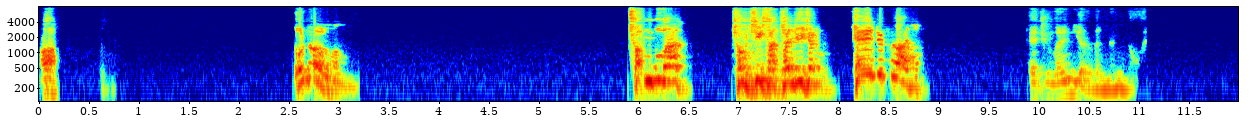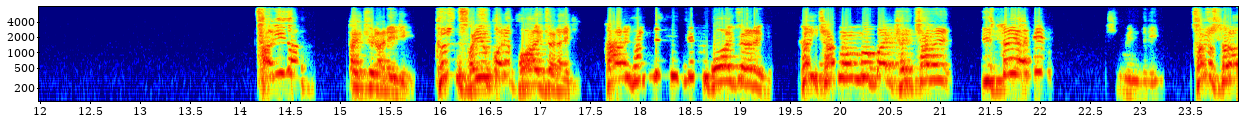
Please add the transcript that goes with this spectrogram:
아. 놀라운 왕 전부가 정치 사탄 유전 해줄 거 아니 해주면 여러분은 누구 자기가 할 줄 알아야지. 그런 소유권을 보호할 줄 알아야지. 사람들의 인생을 보호할 줄 알아야지. 결창 왕국과 결창을 있어야지 시민들이 서로서로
